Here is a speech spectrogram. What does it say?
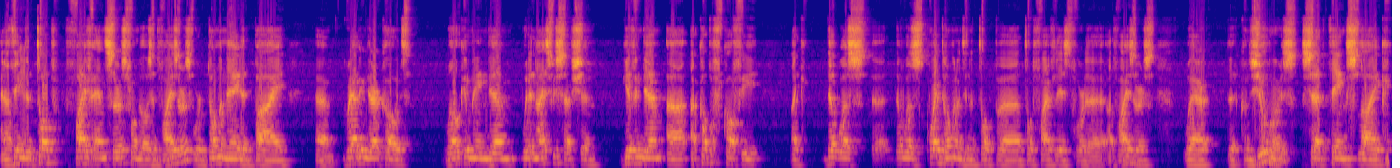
And I think the top five answers from those advisors were dominated by um, grabbing their coat, welcoming them with a nice reception, giving them uh, a cup of coffee. Like that was uh, that was quite dominant in the top uh, top five list for the advisors, where the consumers said things like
